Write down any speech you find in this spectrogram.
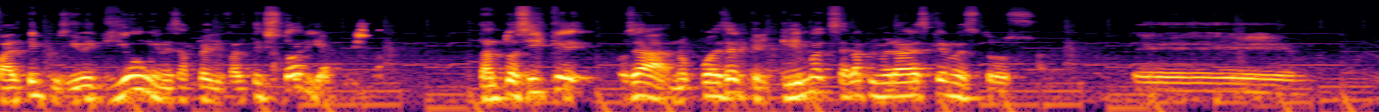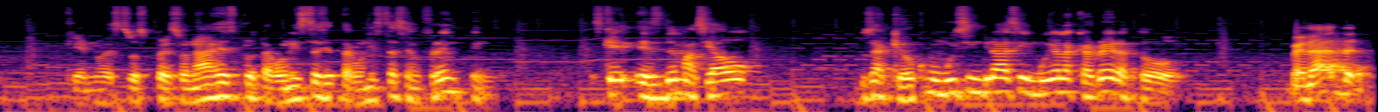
falta inclusive guion en esa peli, falta historia. Tanto así que o sea, no puede ser que el clímax sea la primera vez que nuestros eh, que nuestros personajes protagonistas y antagonistas se enfrenten. Es que es demasiado, o sea, quedó como muy sin gracia y muy a la carrera todo. ¿Verdad?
